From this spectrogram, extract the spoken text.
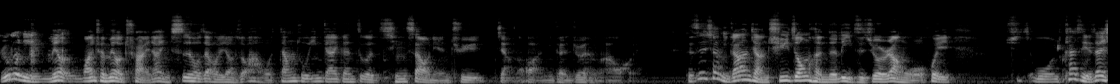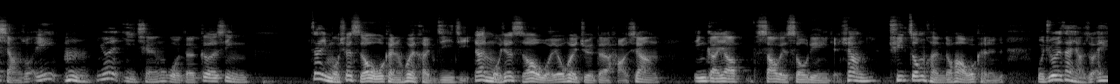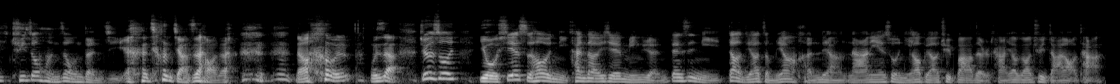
如果你没有完全没有 try，那你事后再回想说啊，我当初应该跟这个青少年去讲的话，你可能就会很懊悔。可是像你刚刚讲屈中恒的例子，就让我会，我开始也在想说，诶，因为以前我的个性，在某些时候我可能会很积极，但某些时候我又会觉得好像。应该要稍微收敛一点，像屈中恒的话，我可能我就会在想说，哎，屈中恒这种等级，这样讲是好的。然后不是啊，就是说有些时候你看到一些名人，但是你到底要怎么样衡量拿捏，说你要不要去 bother 他，要不要去打扰他，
